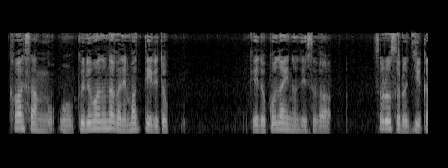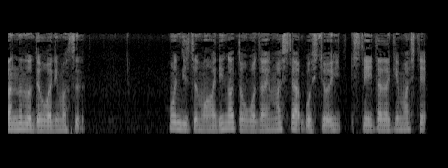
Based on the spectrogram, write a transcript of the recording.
母さんを車の中で待っていると、けど来ないのですが、そろそろ時間なので終わります。本日もありがとうございました。ご視聴していただきまして。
